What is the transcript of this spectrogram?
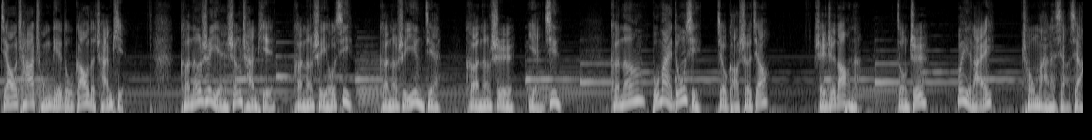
交叉重叠度高的产品，可能是衍生产品，可能是游戏，可能是硬件，可能是眼镜，可能不卖东西就搞社交，谁知道呢？总之，未来充满了想象。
